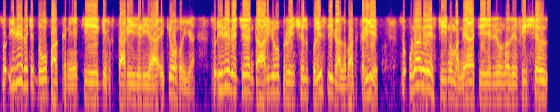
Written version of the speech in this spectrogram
ਸੋ ਇਹਦੇ ਵਿੱਚ ਦੋ ਪੱਖ ਨੇ ਕਿ ਗ੍ਰਿਫਤਾਰੀ ਜਿਹੜੀ ਆ ਇਹ ਕਿਉਂ ਹੋਈ ਆ। ਸੋ ਇਹਦੇ ਵਿੱਚ ਅੰਟਾਰੀਓ ਪ੍ਰੋਵਿੰਸ਼ੀਅਲ ਪੁਲਿਸ ਦੀ ਗੱਲਬਾਤ ਕਰੀਏ। ਸੋ ਉਹਨਾਂ ਨੇ ਇਸ ਚੀਜ਼ ਨੂੰ ਮੰਨਿਆ ਕਿ ਜਿਹੜੇ ਉਹਨਾਂ ਦੇ ਅਫੀਸ਼ੀਅਲ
